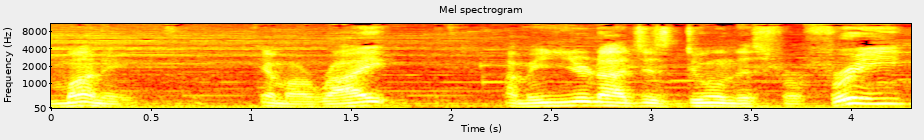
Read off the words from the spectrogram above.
money. Am I right? I mean, you're not just doing this for free.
